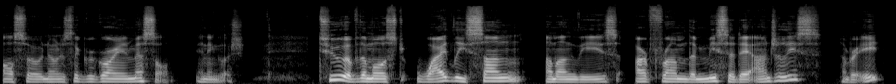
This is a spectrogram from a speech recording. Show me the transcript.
also known as the Gregorian Missal in English. Two of the most widely sung among these are from the Missa de Angelis, number 8,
